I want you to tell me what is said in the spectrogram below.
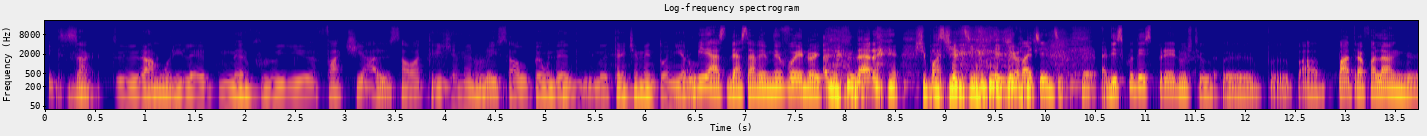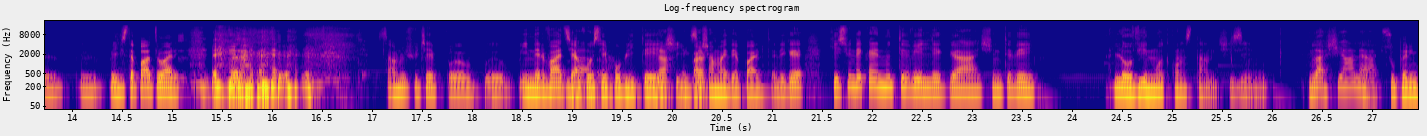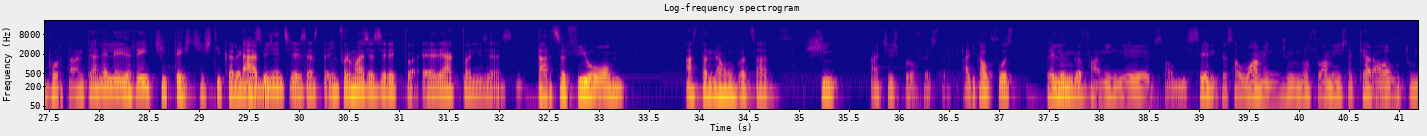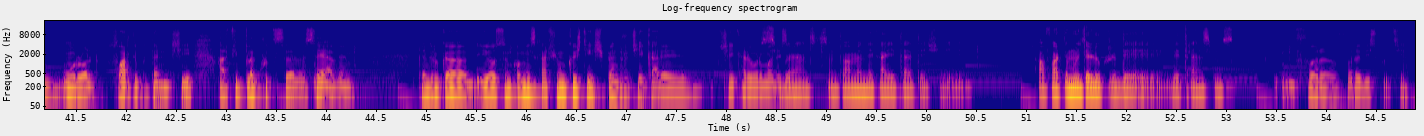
Exact, ramurile nervului facial sau a trigemenului sau pe unde trece mentonierul. Bine, asta- de asta avem nevoie noi, dar... Și pacienții. și pacienții. Dar discut despre, nu știu, p- p- a patra falangă, p- există patru are. Sau nu știu ce, p- p- inervația Da, da, fostei da. poplitei Da, și exact. așa mai departe. Adică chestiuni de care nu te vei lega și nu te vei lovi în mod constant și zilnic. Dar și alea super importante, ale le recitești și știi că le da, găsești. bineînțeles, asta, informația se reactua- reactualizează. Dar să fii om, asta ne-au învățat și acești profesori. Adică au fost pe lângă familie sau biserică sau oameni din jurul nostru, oamenii ăștia chiar au avut un, un rol foarte puternic și ar fi plăcut să, să-i avem. Pentru că eu sunt convins că ar fi un câștig și pentru cei care, cei care Cu urmăresc. siguranță, sunt oameni de calitate și au foarte multe lucruri de, de transmis. fără, fără discuție.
